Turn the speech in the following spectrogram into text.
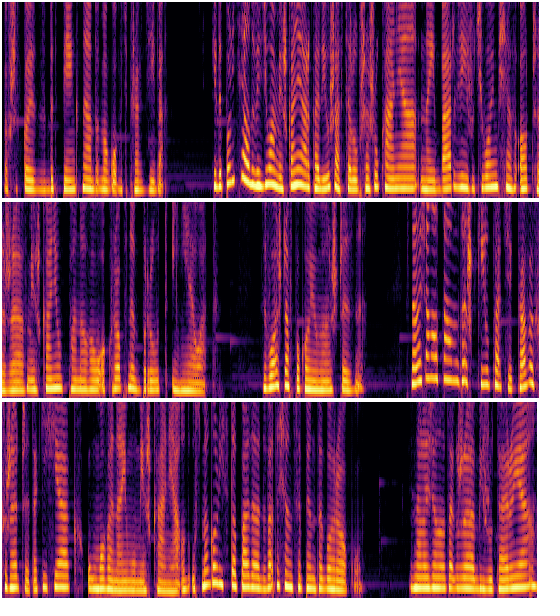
to wszystko jest zbyt piękne, aby mogło być prawdziwe. Kiedy policja odwiedziła mieszkanie Arkadiusza w celu przeszukania, najbardziej rzuciło im się w oczy, że w mieszkaniu panował okropny brud i nieład, zwłaszcza w pokoju mężczyzny. Znaleziono tam też kilka ciekawych rzeczy, takich jak umowę najmu mieszkania od 8 listopada 2005 roku. Znaleziono także biżuterię,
